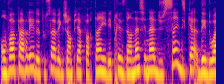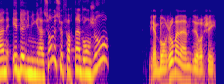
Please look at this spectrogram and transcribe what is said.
On va parler de tout ça avec Jean-Pierre Fortin. Il est président national du syndicat des douanes et de l'immigration. Monsieur Fortin, bonjour. Bien, bonjour, Madame Durocher.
